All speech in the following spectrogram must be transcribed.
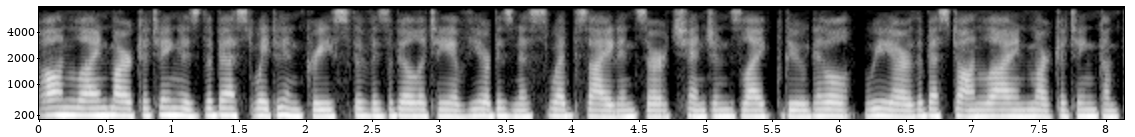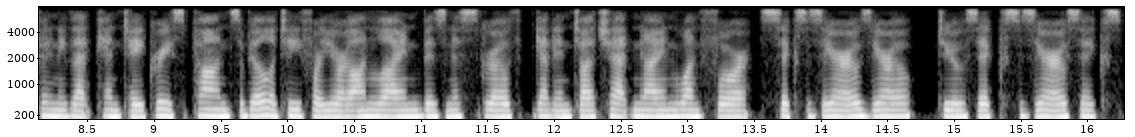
Online marketing is the best way to increase the visibility of your business website in search engines like Google. We are the best online marketing company that can take responsibility for your online business growth. Get in touch at 914 600 2606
